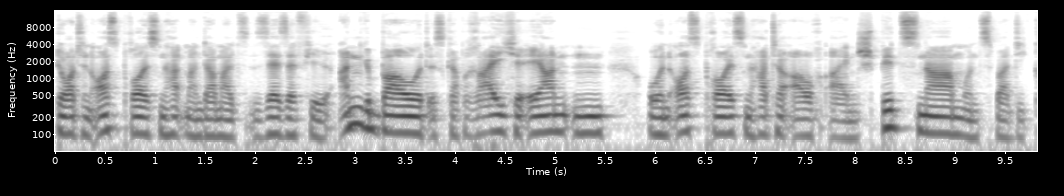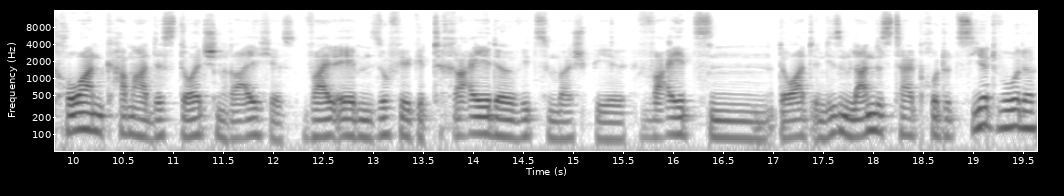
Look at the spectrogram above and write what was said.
Dort in Ostpreußen hat man damals sehr, sehr viel angebaut. Es gab reiche Ernten und Ostpreußen hatte auch einen Spitznamen, und zwar die Kornkammer des Deutschen Reiches, weil eben so viel Getreide wie zum Beispiel Weizen dort in diesem Landesteil produziert wurde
